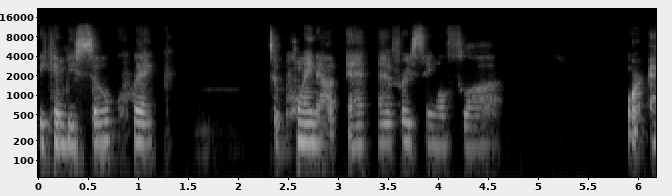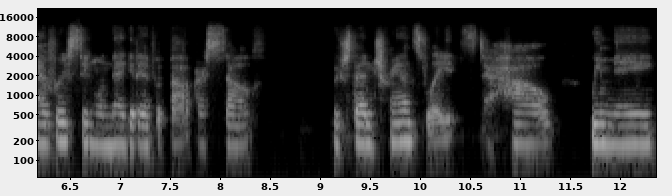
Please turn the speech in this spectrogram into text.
We can be so quick to point out every single flaw or every single negative about ourselves, which then translates to how we may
